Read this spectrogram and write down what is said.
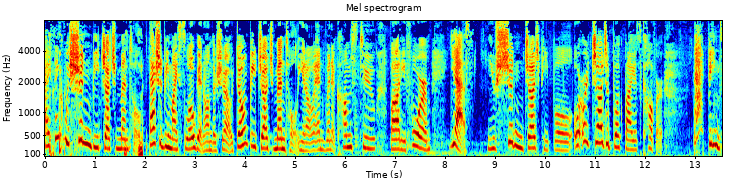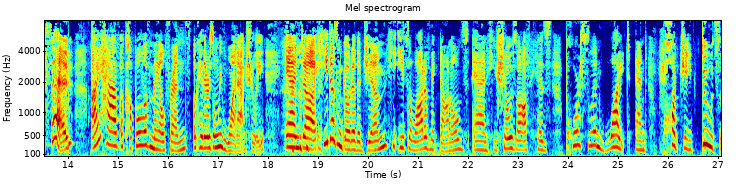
I think we shouldn't be judgmental. That should be my slogan on the show. Don't be judgmental, you know, and when it comes to body form, yes, you shouldn't judge people or, or judge a book by its cover. That being said, I have a couple of male friends. Okay, there's only one actually. And uh, he doesn't go to the gym. He eats a lot of McDonald's and he shows off his porcelain white and podgy dudes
